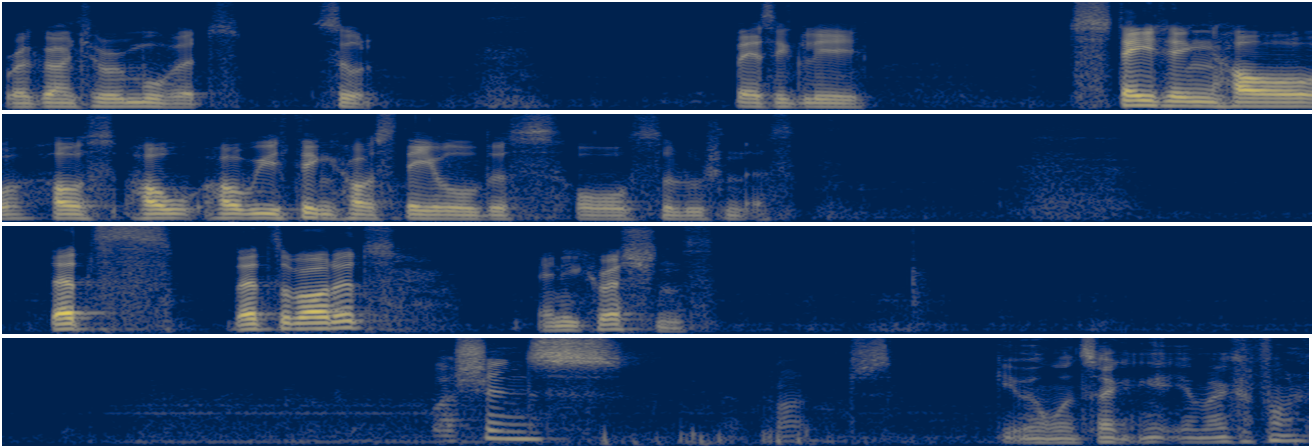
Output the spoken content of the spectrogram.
we're going to remove it soon. Basically, stating how how how how we think how stable this whole solution is. That's that's about it. Any questions? Questions? Just give me one second, get your microphone.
